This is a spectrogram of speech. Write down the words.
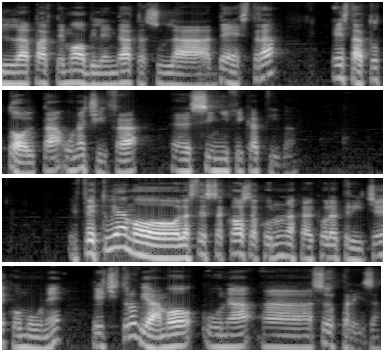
la parte mobile è andata sulla destra, è stata tolta una cifra eh, significativa. Effettuiamo la stessa cosa con una calcolatrice comune e ci troviamo una uh, sorpresa.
